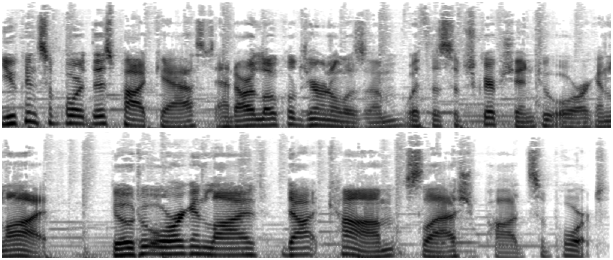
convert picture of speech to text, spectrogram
You can support this podcast and our local journalism with a subscription to Oregon Live. Go to OregonLive.com slash pod support.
